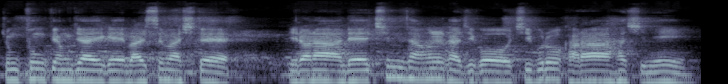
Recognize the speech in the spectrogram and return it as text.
중풍병자에게 말씀하시되 일어나 내 침상을 가지고 집으로 가라 하시니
